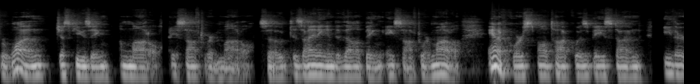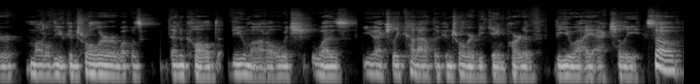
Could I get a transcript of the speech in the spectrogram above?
for one, just using a model, a software model. So designing and developing a software model. And of course, Smalltalk was based on either model view controller or what was then called view model, which was you actually cut out the controller became part of the UI actually. So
